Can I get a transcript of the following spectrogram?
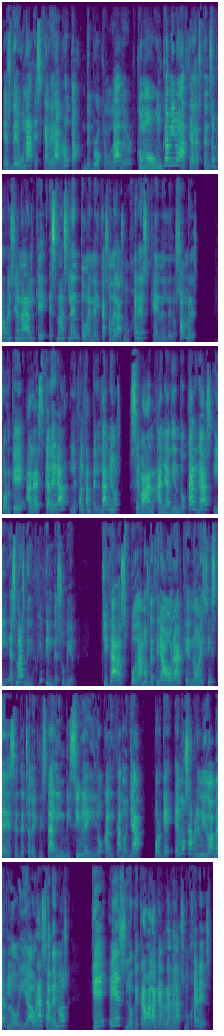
es de una escalera rota, The Broken Ladder, como un camino hacia el ascenso profesional que es más lento en el caso de las mujeres que en el de los hombres, porque a la escalera le faltan peldaños, se van añadiendo cargas y es más difícil de subir. Quizás podamos decir ahora que no existe ese techo de cristal invisible y localizado ya, porque hemos aprendido a verlo y ahora sabemos qué es lo que traba la carrera de las mujeres.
